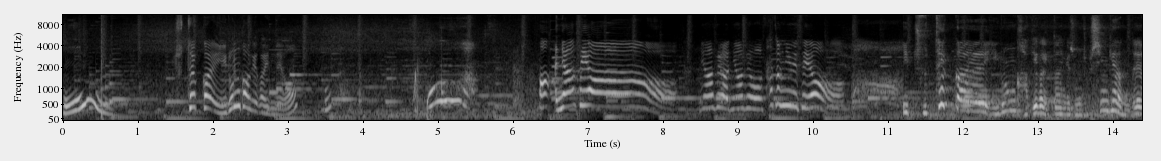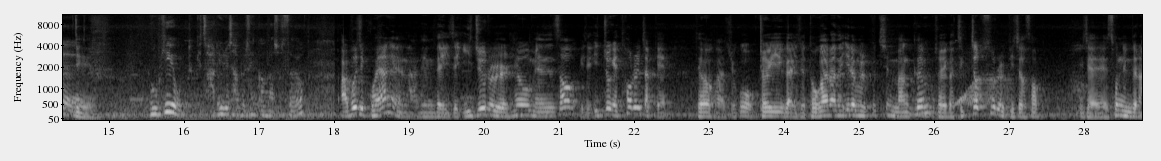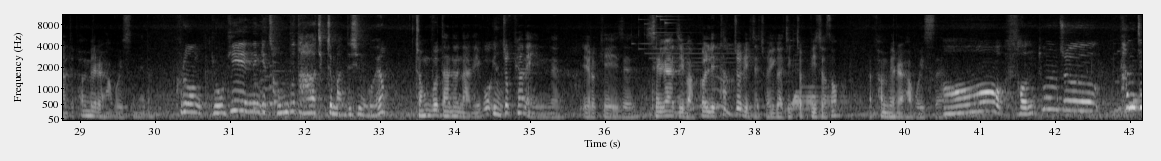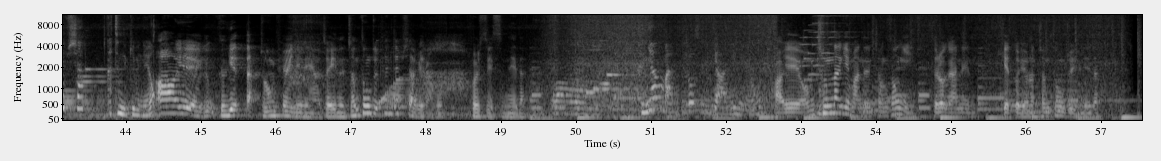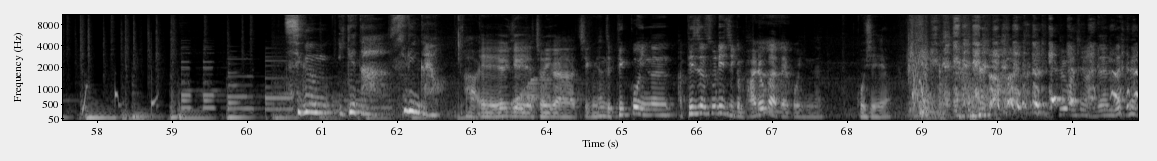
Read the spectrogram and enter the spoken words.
오, 주택가에 이런 가게가 있네요. 어? 오, 어, 안녕하세요. 안녕하세요, 안녕하세요. 사장님이세요. 이 주택가에 이런 가게가 있다는 게 저는 좀 신기한데 예. 여기에 어떻게 자리를 잡을 생각을 하셨어요? 아버지 고향에는 아닌데 이제 이주를 해오면서 이제 이쪽에 터를 잡게 되어가지고 저희가 이제 도가라는 이름을 붙인 만큼 저희가 직접 술을 빚어서 이제 손님들한테 판매를 하고 있습니다. 그럼 여기에 있는 게 전부 다 직접 만드시는 거예요? 전부 다는 아니고 이쪽 편에 있는 이렇게 이제 세 가지 막걸리 탁주를 이제 저희가 직접 빚어서 판매를 하고 있어요. 아, 전통주 편집샵 같은 느낌이네요? 아, 예, 그- 그게 딱 좋은 표현이네요. 저희는 전통주 편집샵이라고 볼 수 있습니다. 그냥 만들어지는 게 아니네요. 아, 예, 엄청나게 많은 정성이 들어가는 게 또 이런 전통주입니다. 지금 이게 다 술인가요? 아, 예, 여기 저희가 지금 현재 빚고 있는, 아, 빚은 술이 지금 발효가 되고 있는 곳이에요. 들고 하시면 안 되는데.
